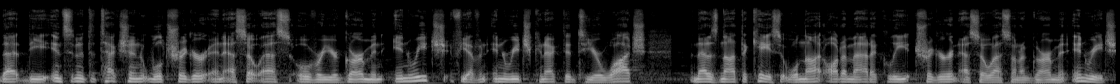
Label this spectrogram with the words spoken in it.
that the incident detection will trigger an SOS over your Garmin InReach if you have an InReach connected to your watch and that is not the case. It will not automatically trigger an SOS on a Garmin InReach.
